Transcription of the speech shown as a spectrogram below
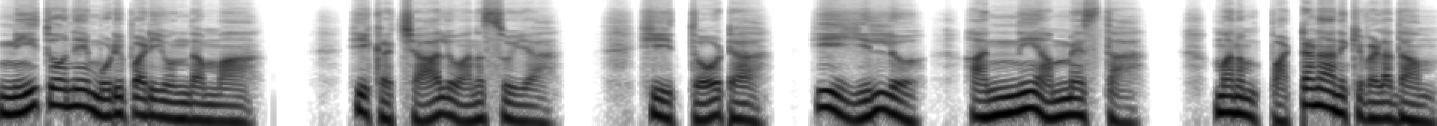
నీతోనే ముడిపడి ఉందమ్మా. ఇక చాలు అనసూయ. ఈ తోట ఈ ఇల్లు అన్నీ అమ్మేస్తా. మనం పట్టణానికి వెళదాం.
